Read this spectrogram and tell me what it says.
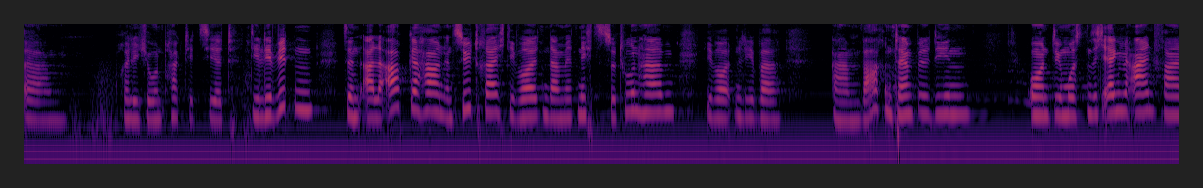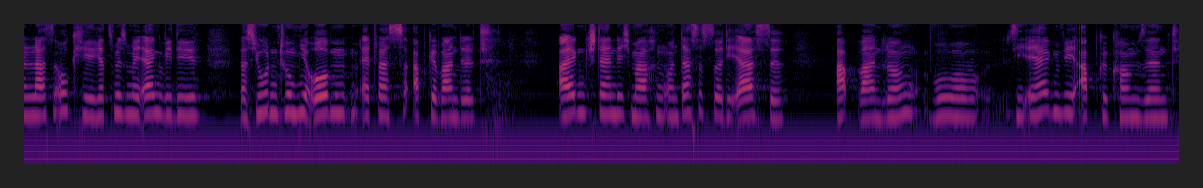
ähm, Religion praktiziert. Die Leviten sind alle abgehauen ins Südreich, die wollten damit nichts zu tun haben, die wollten lieber ähm, wahren Tempel dienen und die mussten sich irgendwie einfallen lassen, okay, jetzt müssen wir irgendwie die, das Judentum hier oben etwas abgewandelt, eigenständig machen und das ist so die erste Abwandlung, wo sie irgendwie abgekommen sind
